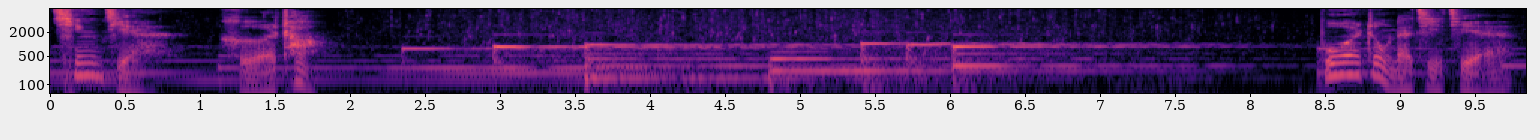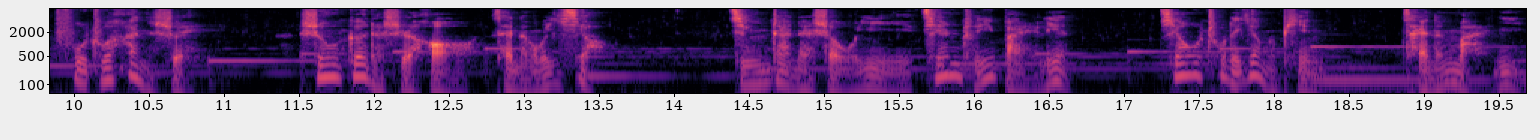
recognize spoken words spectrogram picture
清简、合唱》。播种的季节付出汗水，收割的时候才能微笑。精湛的手艺千锤百炼，交出的样品才能满意。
